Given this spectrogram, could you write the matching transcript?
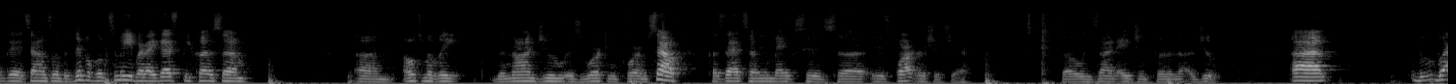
Okay, it sounds a little bit difficult to me, but I guess because um, um, ultimately the non-Jew is working for himself because that's how he makes his uh, his partnership share. So he's not an agent for the Jew. Um, but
